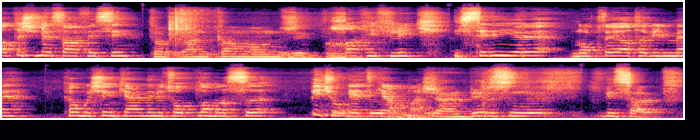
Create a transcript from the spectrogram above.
Atış mesafesi, Tabii ben tam onu diyecektim. hafiflik, istediğin yere noktaya atabilme, kamışın kendini toplaması birçok etken var. Yani birisinde bir saat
